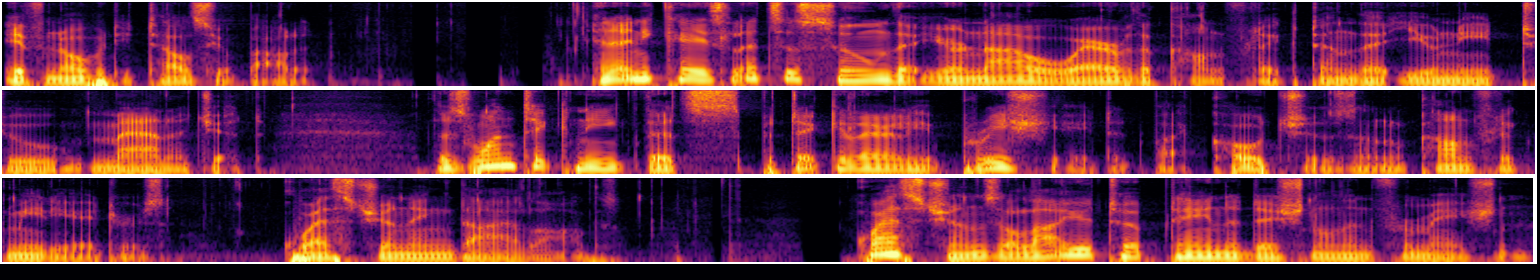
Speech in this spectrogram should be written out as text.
if nobody tells you about it. In any case, let's assume that you're now aware of the conflict and that you need to manage it. There's one technique that's particularly appreciated by coaches and conflict mediators questioning dialogues. Questions allow you to obtain additional information.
